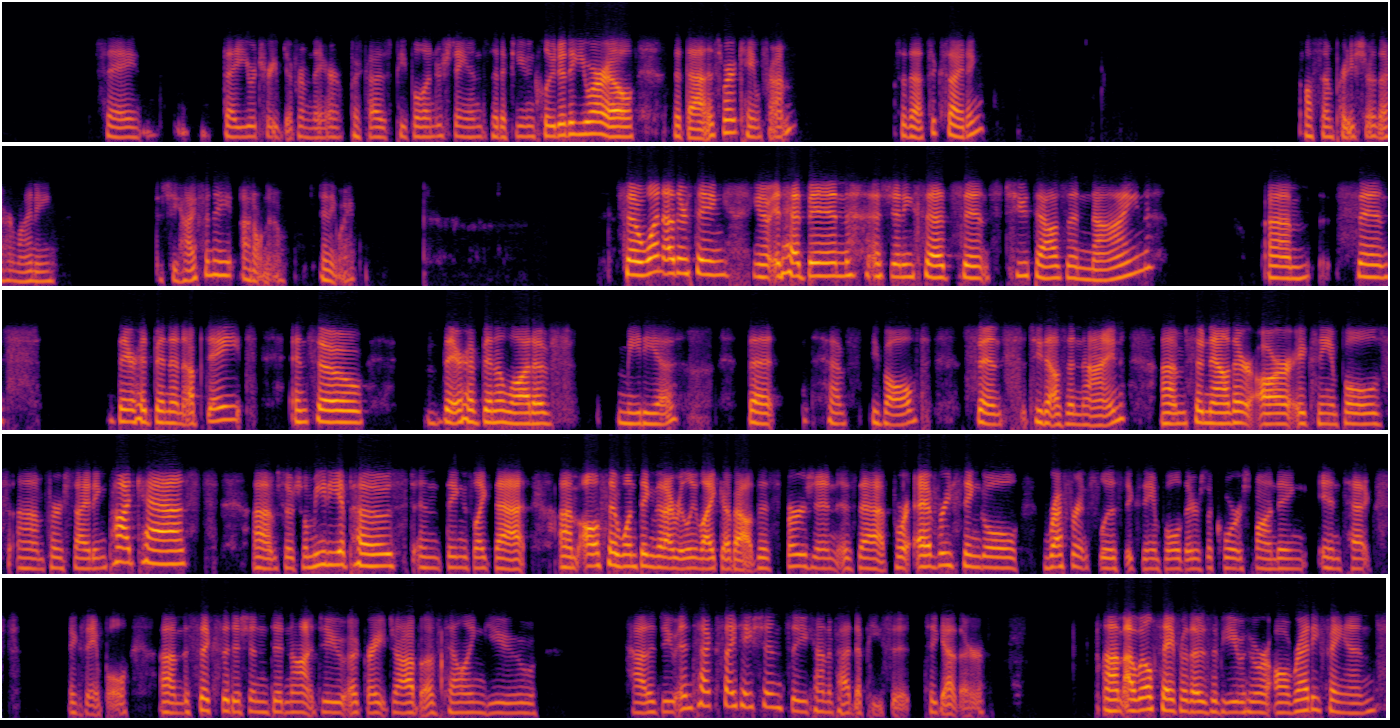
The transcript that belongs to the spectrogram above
say that you retrieved it from there because people understand that if you included a URL, that that is where it came from. So that's exciting. Also, I'm pretty sure that Hermione, did she hyphenate? I don't know. Anyway. So one other thing, you know, it had been, as Jenny said, since 2009, um, since there had been an update. And so there have been a lot of media that have evolved since 2009. Um, so now there are examples um, for citing podcasts, um, social media posts, and things like that. Um, also, one thing that I really like about this version is that for every single reference list example, there's a corresponding in-text example. Um, the sixth edition did not do a great job of telling you how to do in-text citations, so you kind of had to piece it together. Um, I will say for those of you who are already fans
